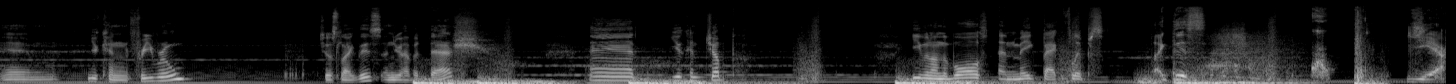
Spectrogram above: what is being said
Um, you can free roam, just like this, and you have a dash. And you can jump even on the walls and make backflips like this. Yeah.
